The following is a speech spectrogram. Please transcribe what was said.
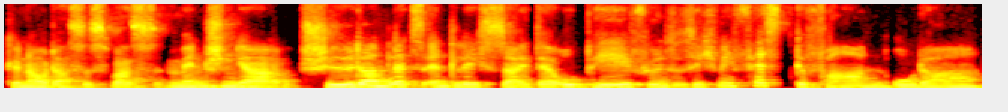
genau das ist, was Menschen ja schildern letztendlich. Seit der OP fühlen sie sich wie festgefahren oder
